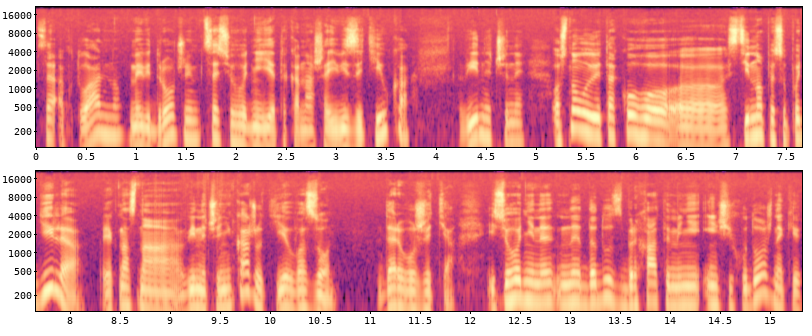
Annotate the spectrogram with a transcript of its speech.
це актуально, ми відроджуємо. Це сьогодні є така наша візитівка Вінниччини. Основою такого е, стінопису Поділля, як нас на Вінниччині кажуть, є вазон. Дерево життя. І сьогодні не, не дадуть збрехати мені інші художники,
